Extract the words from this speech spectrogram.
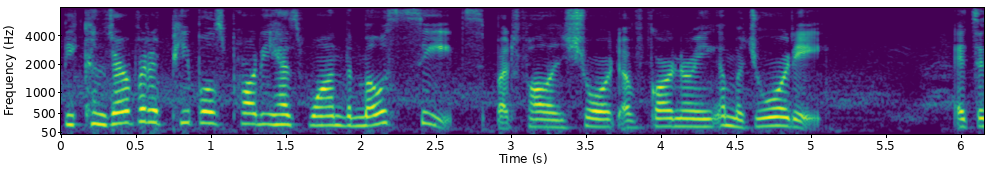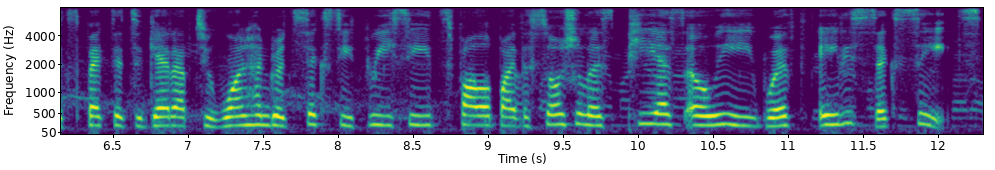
the Conservative People's Party has won the most seats, but fallen short of garnering a majority. It's expected to get up to 163 seats, followed by the socialist PSOE with 86 seats.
